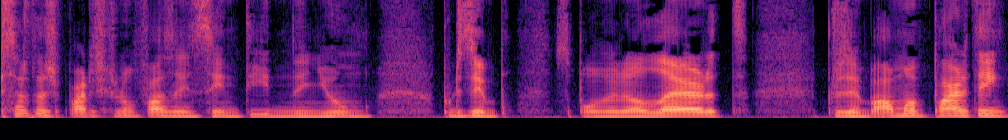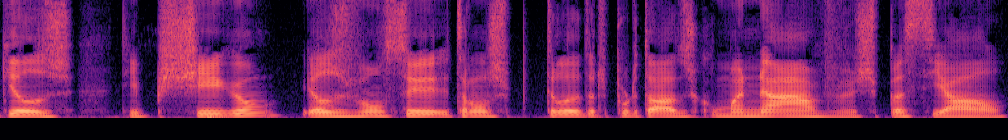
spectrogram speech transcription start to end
certas partes que não fazem sentido nenhum. Por exemplo, spoiler alert, por exemplo, há uma parte em que eles tipo chegam, eles vão ser teletransportados com uma nave espacial,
